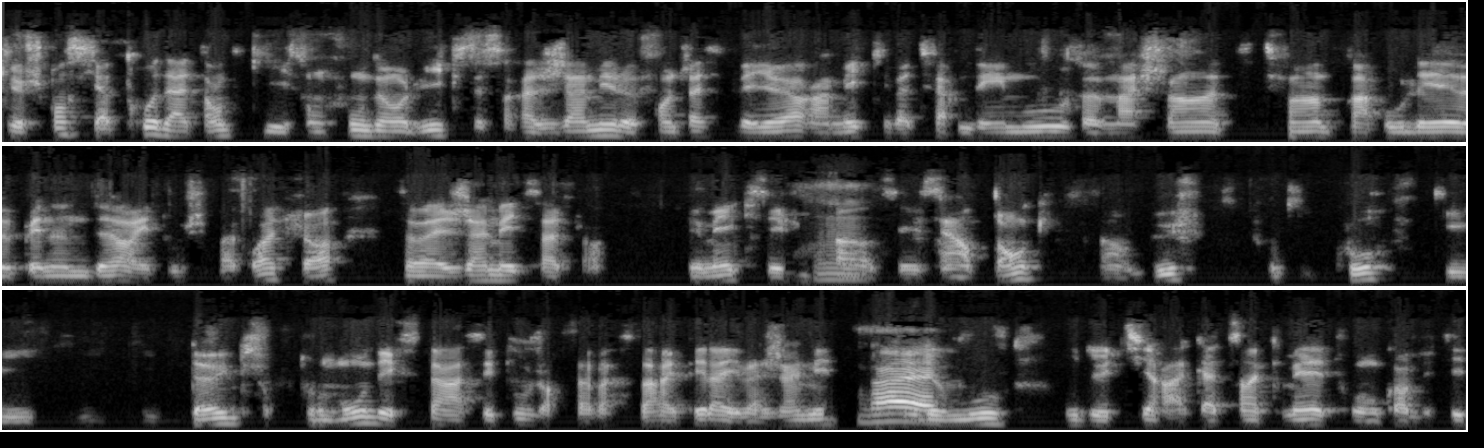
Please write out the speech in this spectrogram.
que je pense qu'il y a trop d'attentes qui sont fondées en lui, que ce sera jamais le franchise player, un mec qui va te faire des moves, machin, petite feinte, pas rouler, pen under et tout, je sais pas quoi, tu vois. Ça va jamais être ça, tu vois. Le mec, c'est juste Mm. un, c'est, un tank, c'est un buff, qui court, qui, qui dunk sur tout le monde, etc. C'est tout. Genre, ça va s'arrêter là. Il va jamais Ouais. de move ou de tir à 4-5 mètres ou encore de tir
